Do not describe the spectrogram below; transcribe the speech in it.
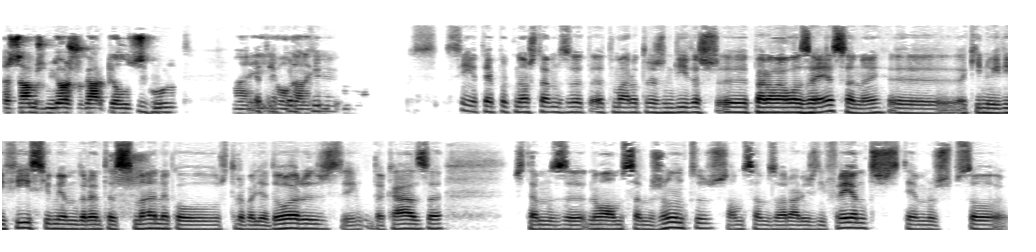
achámos melhor jogar pelo uhum. seguro uhum. né, e voltar porque, aqui. Sim, até porque nós estamos a, a tomar outras medidas uh, paralelas a essa, não é? aqui no edifício, mesmo durante a semana, com os trabalhadores da casa estamos não almoçamos juntos, almoçamos a horários diferentes, temos pessoa,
